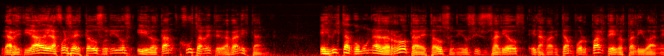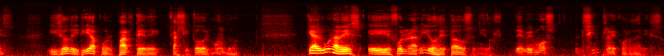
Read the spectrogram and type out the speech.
La retirada de las fuerzas de Estados Unidos y de la OTAN justamente de Afganistán es vista como una derrota de Estados Unidos y sus aliados en Afganistán por parte de los talibanes, y yo diría por parte de casi todo el mundo, que alguna vez eh, fueron amigos de Estados Unidos. Debemos siempre recordar eso.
